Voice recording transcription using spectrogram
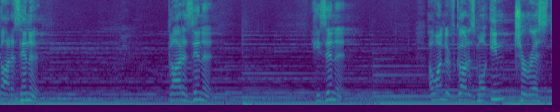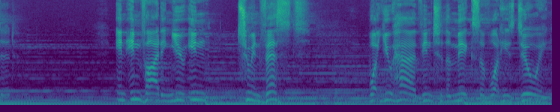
God is in it. God is in it. He's in it. I wonder if God is more interested in inviting you in to invest what you have into the mix of what He's doing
